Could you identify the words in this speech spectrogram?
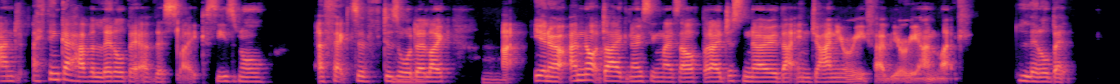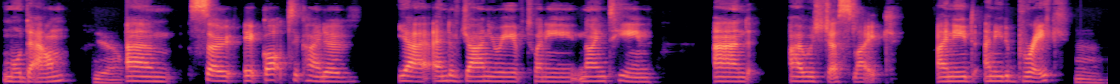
and i think i have a little bit of this like seasonal affective disorder mm. like mm. I, you know i'm not diagnosing myself but i just know that in january february i'm like a little bit more down yeah um so it got to kind of yeah end of january of 2019 and i was just like i need i need a break mm.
